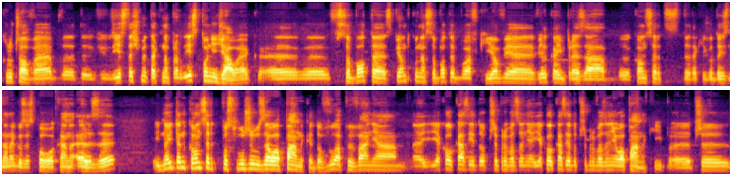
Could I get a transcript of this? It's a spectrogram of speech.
kluczowe. Jesteśmy tak naprawdę, jest poniedziałek. e, w- sobotę, z piątku na sobotę była w Kijowie wielka impreza, e, koncert takiego dość znanego zespołu Okan Elzy. No i ten koncert posłużył za łapankę, do wyłapywania, e, jako okazję do przeprowadzenia, jako okazja do przeprowadzenia łapanki. E, Przy,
